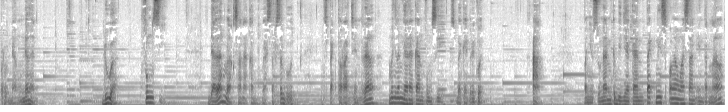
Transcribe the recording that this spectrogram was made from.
perundang-undangan. 2. Fungsi Dalam melaksanakan tugas tersebut, Inspektorat Jenderal menyelenggarakan fungsi sebagai berikut. A. Penyusunan kebijakan teknis pengawasan internal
